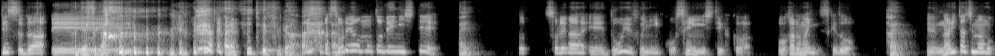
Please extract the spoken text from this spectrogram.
ですが、えー、ですが、はい、ですが、ですが、それを元手にして、はい、それが、えー、どういうふうにこう遷移していくかわからないんですけど、はい。えー、成り立ちの、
